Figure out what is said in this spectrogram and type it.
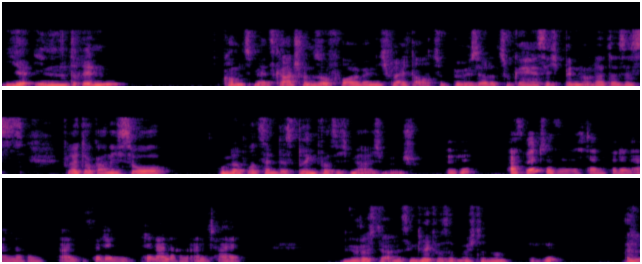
hier innen drin kommt es mir jetzt gerade schon so vor, wenn ich vielleicht auch zu böse oder zu gehässig bin oder dass es vielleicht auch gar nicht so 100% das bringt, was ich mir eigentlich wünsche. Mhm. Was wünschen Sie sich denn für den anderen, für den, den anderen Anteil? Ja, dass der alles hinkriegt, was er möchte, ne? Mhm. Also,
